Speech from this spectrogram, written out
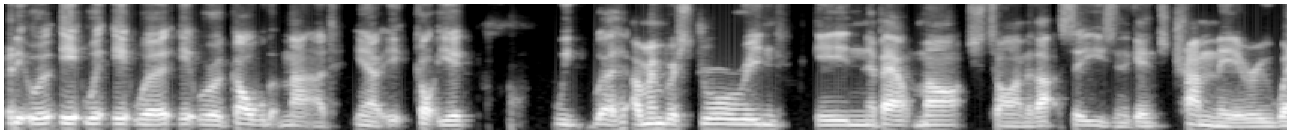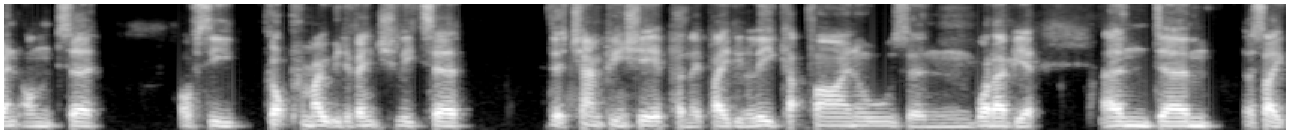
but it were it were it were it were a goal that mattered. You know, it got you. We I remember us drawing in about March time of that season against Tranmere, who went on to obviously got promoted eventually to the championship, and they played in League Cup finals and what have you. And um, I say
